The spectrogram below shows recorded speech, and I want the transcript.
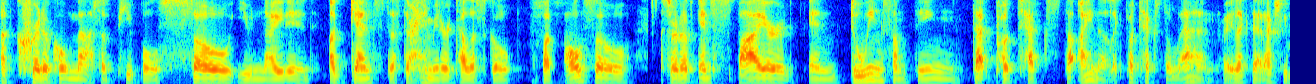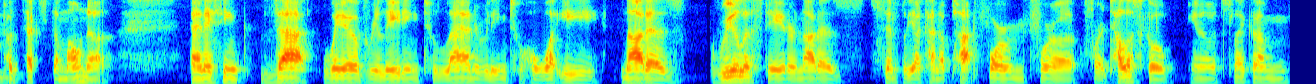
a critical mass of people so united against the 30 meter telescope, but also sort of inspired in doing something that protects the aina, like protects the land, right? Like that actually Mhm. protects the mauna. And I think that way of relating to land and relating to Hawaii, not as real estate or not as simply a kind of platform for a for a telescope, you know, it's like um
